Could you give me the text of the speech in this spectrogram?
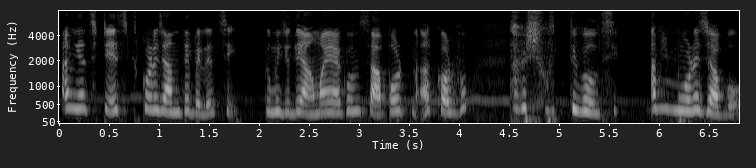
আমি আজ টেস্ট করে জানতে পেরেছি। তুমি যদি আমায় এখন সাপোর্ট না করো তবে সত্যি বলছি আমি মরে যাব।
